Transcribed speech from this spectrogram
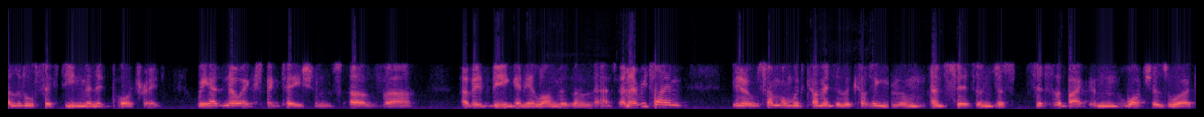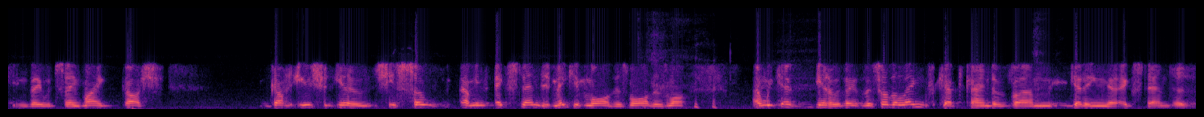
a, little 15-minute portrait. We had no expectations of uh, of it being any longer than that. And every time, you know, someone would come into the cutting room and sit and just sit at the back and watch us working, they would say, "My gosh." God, you should, you know, she's so, I mean, extend it, make it more, there's more, there's more. and we kept, you know, the, the, so the length kept kind of um, getting uh, extended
